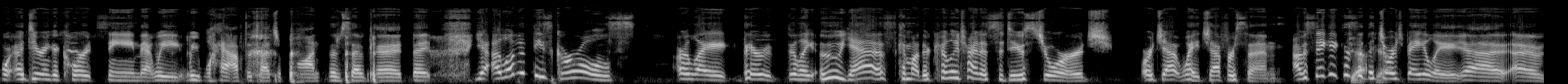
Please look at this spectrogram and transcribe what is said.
uh, during a court scene that we we will have to touch upon. They're so good. But yeah, I love that these girls are like they're they're like ooh yes, come on. They're clearly trying to seduce George or Je- wait Jefferson. I was thinking because Jeff, of the yeah. George Bailey. Yeah. Uh,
